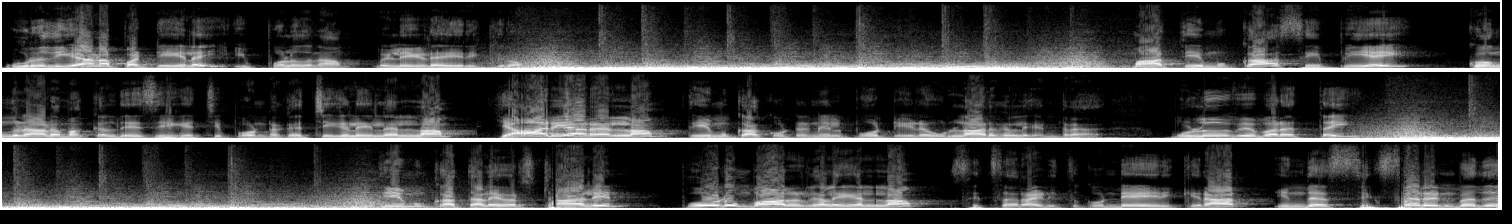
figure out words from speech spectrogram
உறுதியான பட்டியலை இப்பொழுது நாம் வெளியிட இருக்கிறோம். மதிமுக சிபிஐ கொங்கு நாடு மக்கள் தேசிய கட்சி போன்ற கட்சிகளில் எல்லாம் யார் யாரெல்லாம் திமுக கூட்டணியில் போட்டியிட உள்ளார்கள் என்ற முழு விவரத்தை திமுக தலைவர் ஸ்டாலின் போடும் பால்களை எல்லாம் சிக்ஸர் அடித்துக் கொண்டே இருக்கிறார். இந்த சிக்ஸர் என்பது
